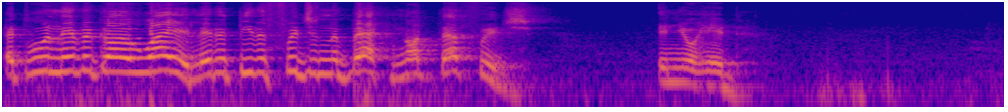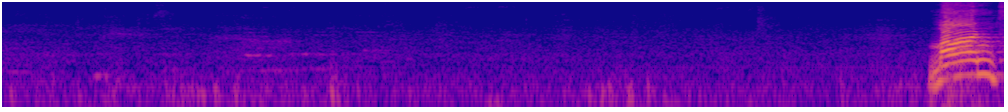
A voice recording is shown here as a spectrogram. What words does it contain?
It will never go away. Let it be the fridge in the back, not that fridge in your head. Mind,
